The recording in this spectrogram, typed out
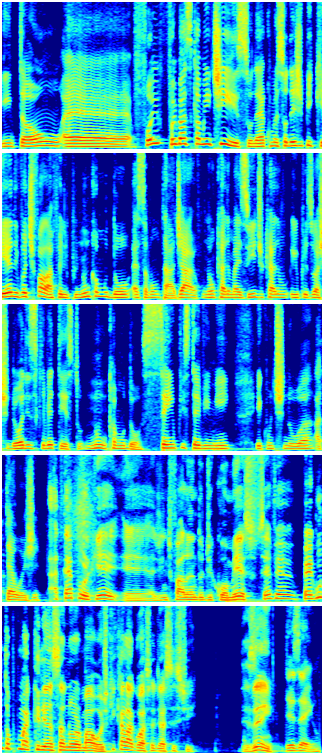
Então, é, foi, foi basicamente isso, né? Começou desde pequeno e vou te falar, Felipe, nunca mudou essa vontade. Ah, não quero mais vídeo, quero ir para os bastidores e escrever texto. Nunca mudou. Sempre esteve em mim e continua até hoje. Até porque, é, a gente falando de começo, você vê, pergunta para uma criança normal hoje, o que, que ela gosta de assistir? Desenho? Desenho.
